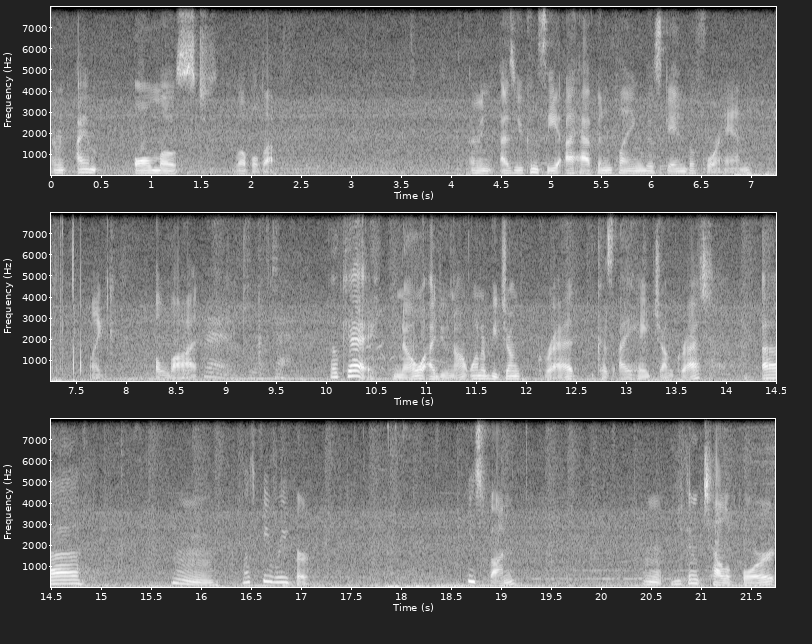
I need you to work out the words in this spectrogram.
I mean, I am almost leveled up. I mean, as you can see, I have been playing this game beforehand. Like, a lot. Okay. No, I do not want to be Junkrat, because I hate Junkrat. Uh, hmm, let's be Reaper. He's fun. Hmm, he can teleport.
